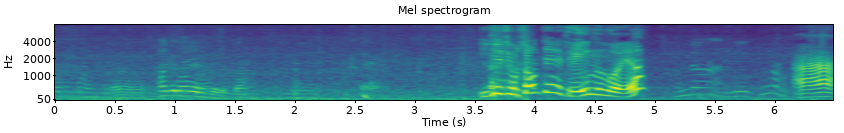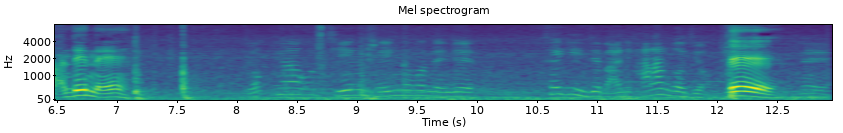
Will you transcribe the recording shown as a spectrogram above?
어, 확인하려야 되니까 이게 지금 썬텐이 돼 있는 거예요? 전면은 안 돼 있고요. 아, 안 돼 있네. 옆에 하고 뒤에는 돼 있는 건데 이제 색이 이제 많이 바란 거죠. 네. 네.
